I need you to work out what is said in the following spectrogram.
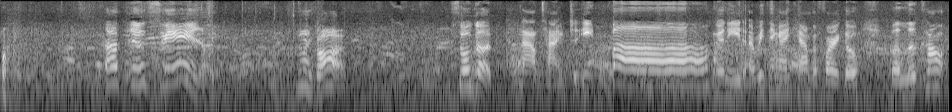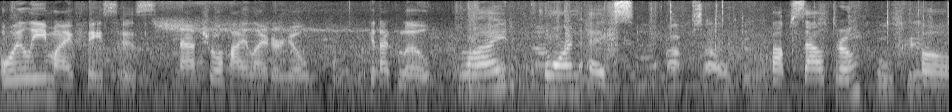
That's insane. Oh my god. So good. Now time to eat pho. I'm gonna eat everything I can before I go. But look how oily my face is. Natural highlighter, yo. Look at that glow. Fried corn eggs. Bap sao trong. Bap sao trong. Okay. Oh,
